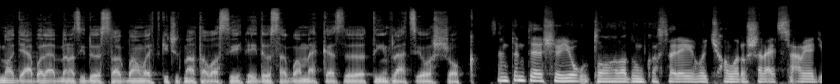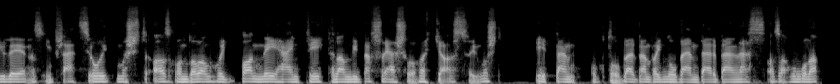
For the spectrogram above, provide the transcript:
nagyjából ebben az időszakban, vagy kicsit már a tavaszi időszakban megkezdődött inflációs sok? Szerintem teljesen jó úton haladunk a felé, hogy hamarosan egy számjegyű legyen az infláció. Itt most azt gondolom, hogy van néhány tétel, ami befolyásolhatja azt, hogy most éppen októberben vagy novemberben lesz az a hónap,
